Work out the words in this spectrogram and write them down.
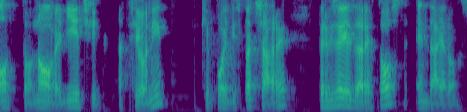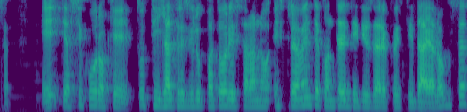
8, 9, 10 azioni che puoi dispacciare per visualizzare toast e dialogues e ti assicuro che tutti gli altri sviluppatori saranno estremamente contenti di usare questi dialogues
